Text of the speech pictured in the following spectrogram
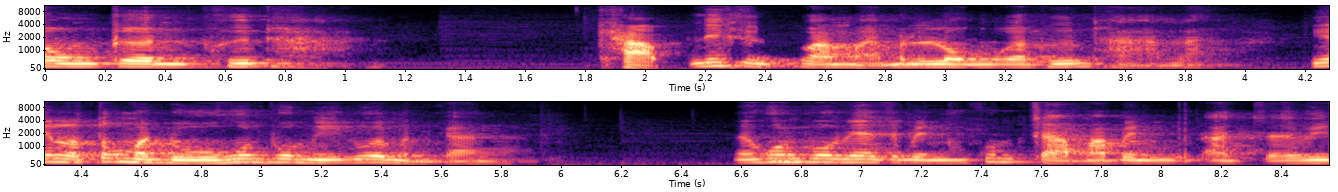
ลงเกินพื้นฐาน ครับ นี่คือความหมายมันลงกันพื้นฐานละนี่เราต้องมาดูหุ้นพวกนี้ด้วยเหมือนกันแล้วหุ้นพวกนี้จะเป็นหุ้นกลับมาเป็นอาจจะมี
